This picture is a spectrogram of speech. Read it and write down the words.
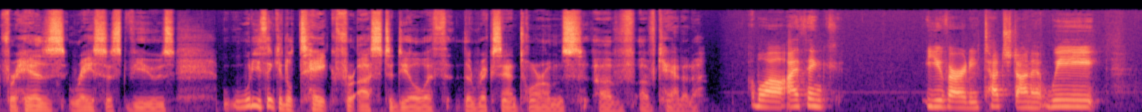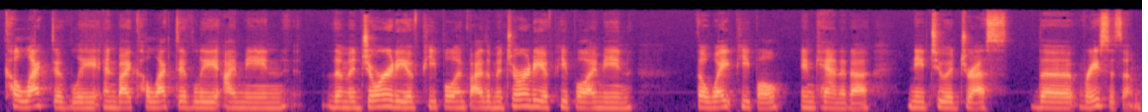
for his racist views. What do you think it'll take for us to deal with the Rick Santorums of, of Canada? Well, I think you've already touched on it. We collectively, and by collectively, I mean the majority of people, and by the majority of people, I mean the white people in Canada need to address the racism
